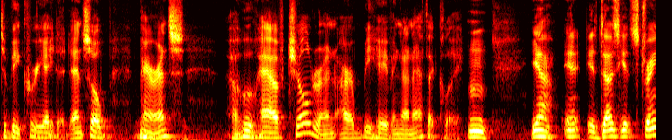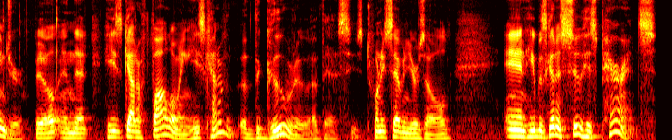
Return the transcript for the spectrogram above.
to be created. And so parents uh, who have children are behaving unethically. Yeah, it, it does get stranger, Bill, in that he's got a following. He's kind of the guru of this. He's 27 years old, and he was going to sue his parents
